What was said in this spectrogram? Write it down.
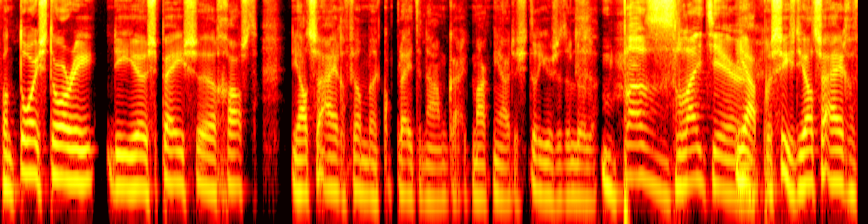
van Toy Story, die eh, Space eh, gast. Die had zijn eigen film met een complete naam kwijt. Maakt niet uit als je drie uur zit te lullen. Buzz Lightyear. Ja, precies. Die had zijn eigen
